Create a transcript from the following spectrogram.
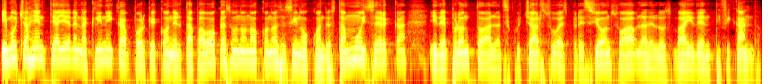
Y mucha gente ayer en la clínica porque con el tapabocas uno no conoce sino cuando está muy cerca y de pronto al escuchar su expresión, su habla, se los va identificando.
